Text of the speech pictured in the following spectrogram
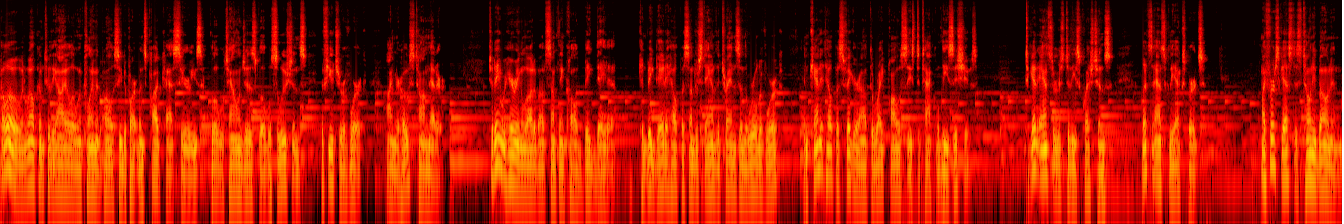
Hello, and welcome to the ILO Employment Policy Department's podcast series, Global Challenges, Global Solutions The Future of Work. I'm your host, Tom Netter. Today, we're hearing a lot about something called big data. Can big data help us understand the trends in the world of work? And can it help us figure out the right policies to tackle these issues? To get answers to these questions, let's ask the experts. My first guest is Tony Bonen,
